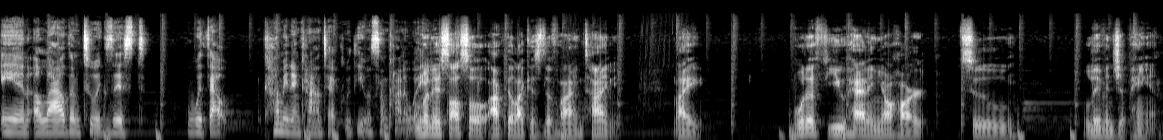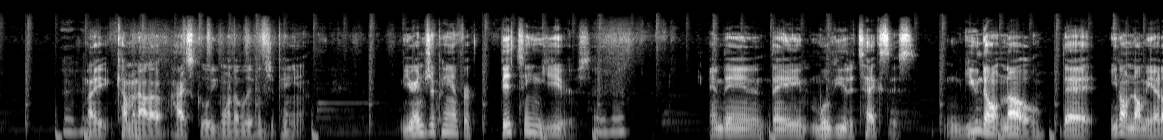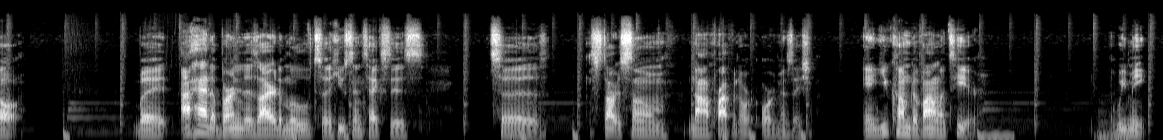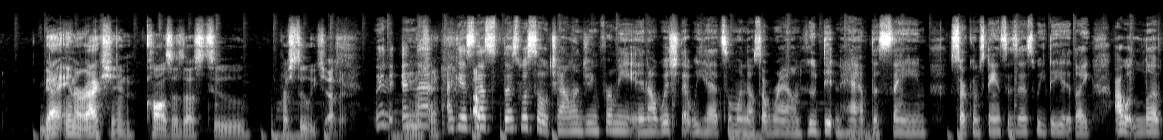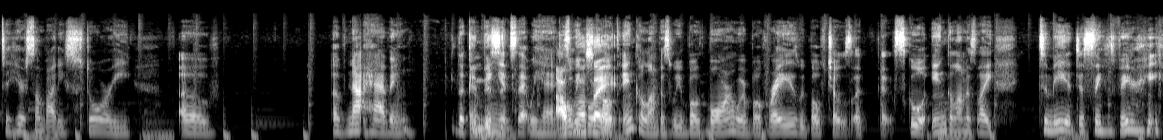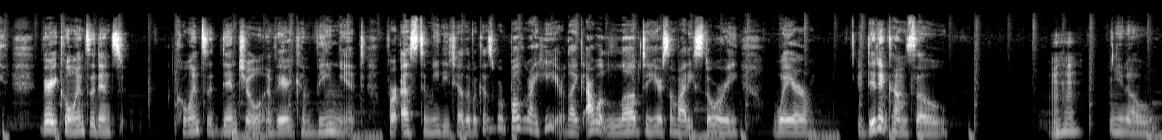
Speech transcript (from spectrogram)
and allow them to exist without coming in contact with you in some kind of way. But it's also I feel like it's divine timing. Like what if you had in your heart to live in Japan? Mm-hmm. Like coming out of high school you want to live in Japan. You're in Japan for 15 years. Mm-hmm. And then they move you to Texas. You don't know that you don't know me at all. But I had a burning desire to move to Houston, Texas to start some nonprofit or organization. And you come to volunteer. We meet. That interaction causes us to pursue each other. And, and You know that? I guess that's that's what's so challenging for me. And I wish that we had someone else around who didn't have the same circumstances as we did. Like I would love to hear somebody's story of of not having the convenience that we had. I was we were say- both in Columbus. We were both born. We were both raised. We both chose a, a school in Columbus. Like to me, it just seems very, very coincidence coincidental and very convenient for us to meet each other because we're both right here. Like I would love to hear somebody's story where it didn't come so Mm-hmm. you know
